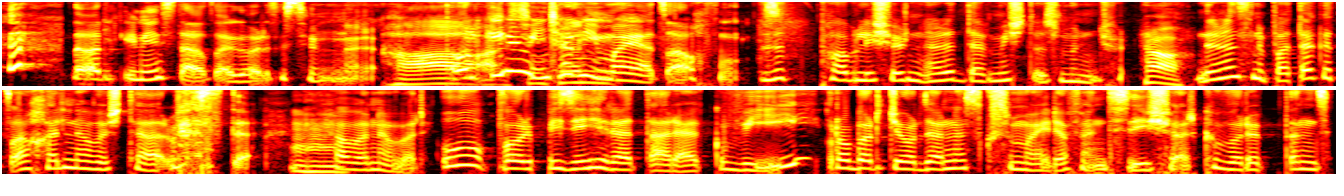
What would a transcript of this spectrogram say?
Տոլկինի ստեղծագործությունները։ Հա։ ինչա այսինքն- հիմա է ծախվում։ Զուտ publisher-ները դա միշտ ուզում են ինչ-որ Հա։ Դրանց նպատակը ծախելն է ոչ թե արվեստը, հավանաբար։ Ու որպեսզի հրատարակվի, Ռոբերտ Ջորդանը սկսում է իր ֆենտեզի շարքը, որը տենց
